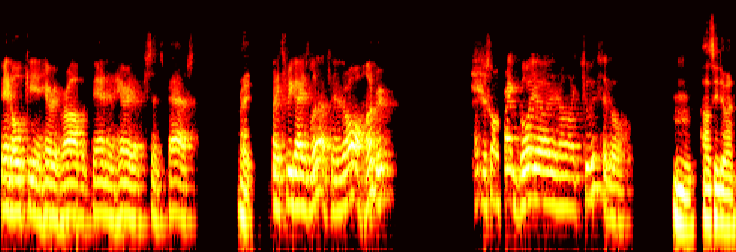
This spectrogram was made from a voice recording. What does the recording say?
Ben Oki and Harry Hirao, but Ben and Harry have since passed. Right. Like three guys left, and they're all hundred. I just saw Frank Goya, you know, like two weeks ago. Mm, How's he doing?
